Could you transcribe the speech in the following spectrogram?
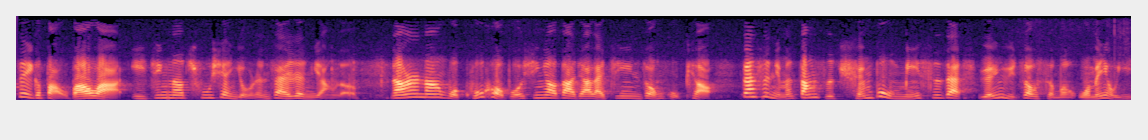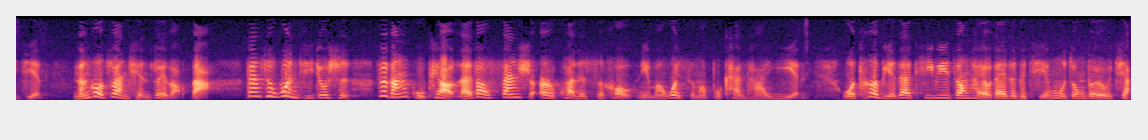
这个宝宝啊，已经呢出现有人在认养了。然而呢，我苦口婆心要大家来经营这种股票，但是你们当时全部迷失在元宇宙什么，我没有意见，能够赚钱最老大。但是问题就是，这档股票来到三十二块的时候，你们为什么不看它一眼？我特别在 TV 中，还有在这个节目中都有讲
